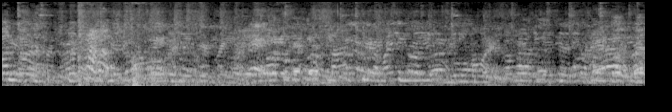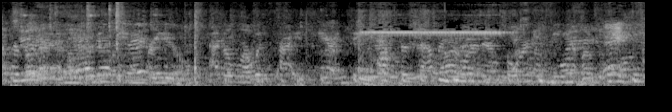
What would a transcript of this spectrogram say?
At the lowest price guaranteed. So shop into one of their four convenient locations.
